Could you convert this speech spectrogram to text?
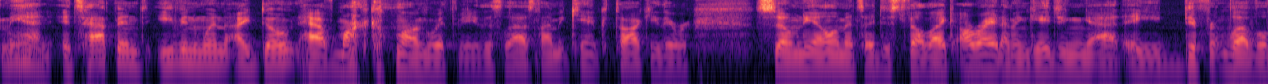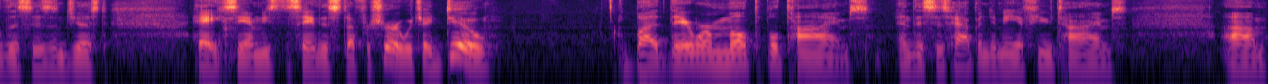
man, it's happened even when I don't have Mark along with me. This last time at Camp Kitaki, there were so many elements. I just felt like, all right, I'm engaging at a different level. This isn't just, hey, Sam needs to say this stuff for sure, which I do. But there were multiple times, and this has happened to me a few times, um,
